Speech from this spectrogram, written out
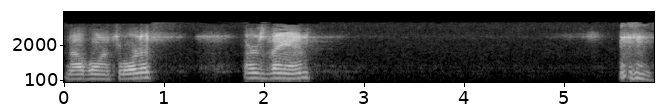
Melbourne, Florida. There's Van.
